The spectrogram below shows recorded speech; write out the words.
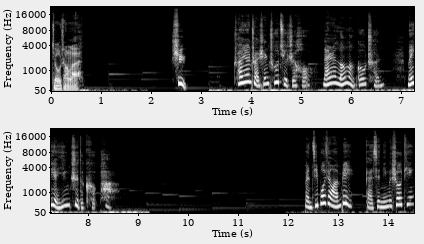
救上来。是。船员转身出去之后，男人冷冷勾唇。眉眼阴鸷的可怕。本集播讲完毕，感谢您的收听，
